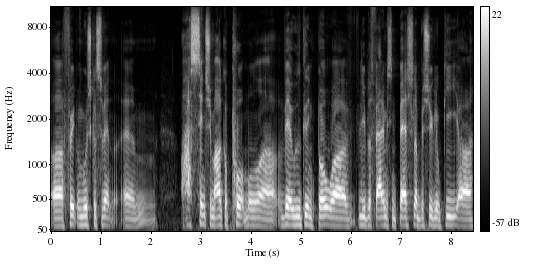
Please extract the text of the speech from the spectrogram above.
og er født med muskelsvind. Øhm, og har sindssygt meget at gå på mod og ved at udgive en bog og lige blevet færdig med sin bachelor på psykologi og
